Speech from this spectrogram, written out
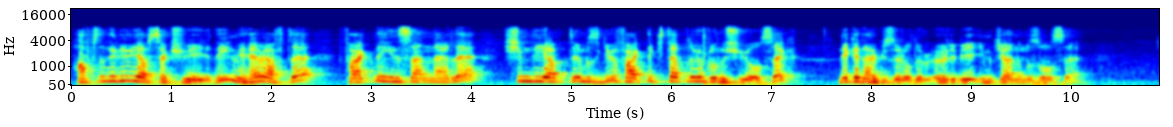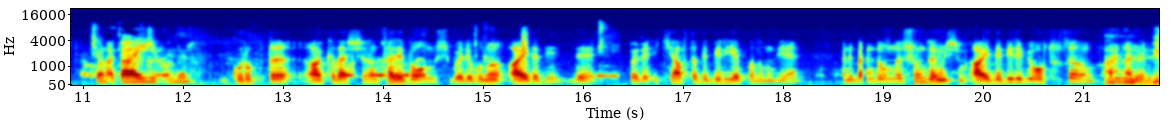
haftada bir yapsak şu yayını değil mi? Her hafta farklı insanlarla şimdi yaptığımız gibi farklı kitapları konuşuyor olsak ne kadar güzel olur öyle bir imkanımız olsa. Çok daha iyi olur. Grupta arkadaşların talebi olmuş böyle bunu ayda değil de böyle iki haftada bir yapalım diye. Hani ben de onlara şunu demiştim. Ayda biri bir oturtalım. Aynen Hani öyle.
